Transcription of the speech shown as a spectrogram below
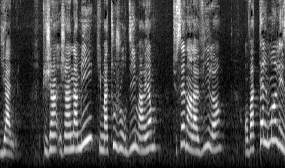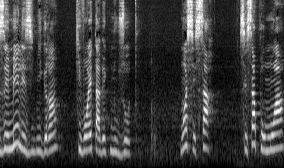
gagne. Puis j'ai un, j'ai un ami qui m'a toujours dit, Mariam, tu sais, dans la vie, là, on va tellement les aimer, les immigrants, qui vont être avec nous autres. Moi, c'est ça. C'est ça pour moi,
